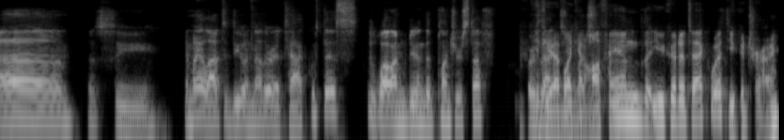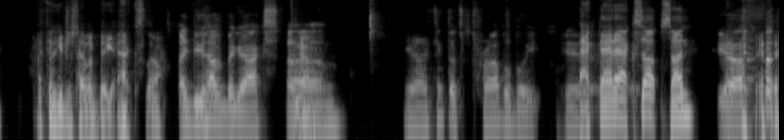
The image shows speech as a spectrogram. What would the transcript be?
Um, let's see. Am I allowed to do another attack with this while I'm doing the plunger stuff? Or is If that you have like much? an offhand that you could attack with, you could try. I think you just have a big axe though. I do have a big axe. Yeah. Um, yeah, I think that's probably it. Back that axe up, son. Yeah.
